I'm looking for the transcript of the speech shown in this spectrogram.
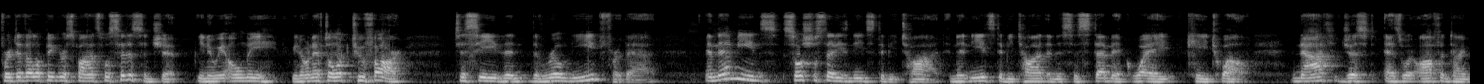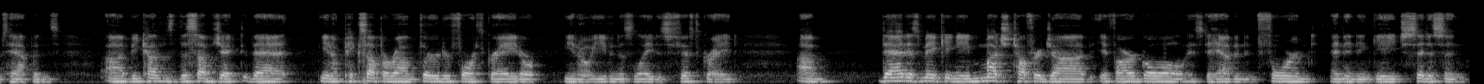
for developing responsible citizenship. You know, we only we don't have to look too far to see the, the real need for that. And that means social studies needs to be taught, and it needs to be taught in a systemic way, K 12, not just as what oftentimes happens, uh, becomes the subject that you know picks up around third or fourth grade, or you know even as late as fifth grade. Um, that is making a much tougher job if our goal is to have an informed and an engaged citizen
